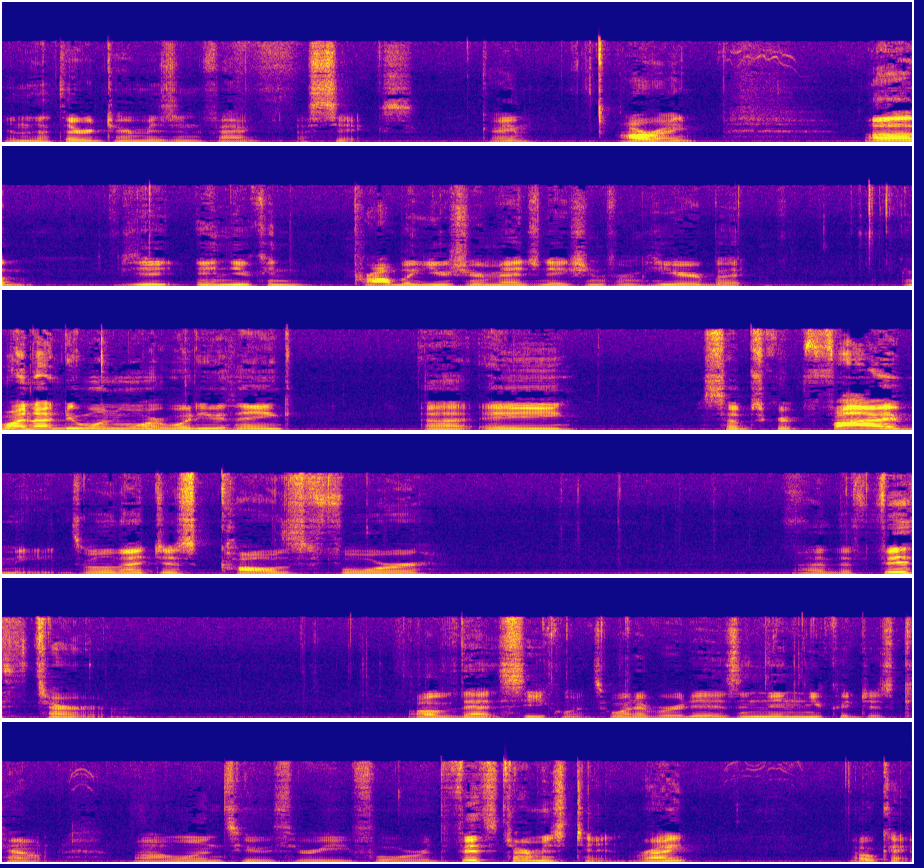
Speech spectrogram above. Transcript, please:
and the third term is in fact a 6. Okay? All right. Uh, and you can probably use your imagination from here, but why not do one more? What do you think uh, A subscript 5 means? Well, that just calls for uh, the fifth term of that sequence, whatever it is, and then you could just count uh, 1, 2, 3, 4. The fifth term is 10, right? Okay.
